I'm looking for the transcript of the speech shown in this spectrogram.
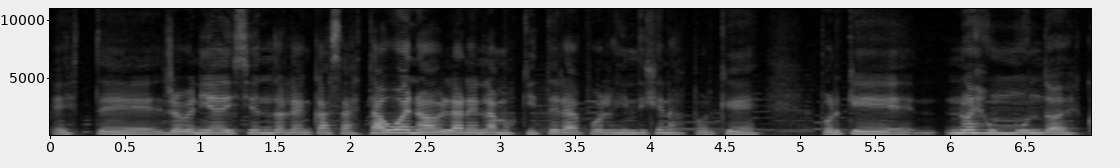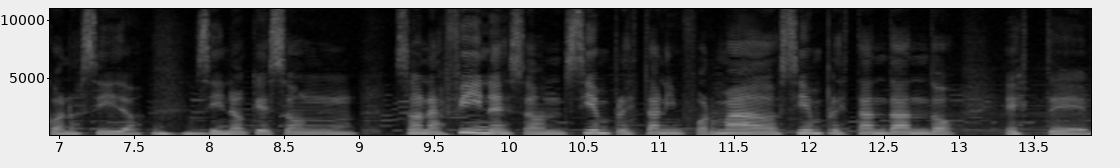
este, yo venía diciéndole en casa, está bueno hablar en la mosquitera de pueblos indígenas porque, porque no es un mundo desconocido, sino que son, son afines, son, siempre están informados, siempre están dando este,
